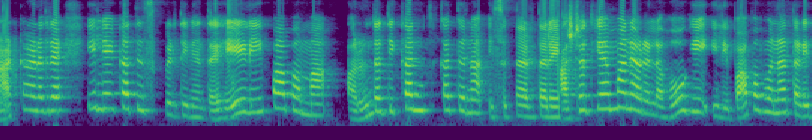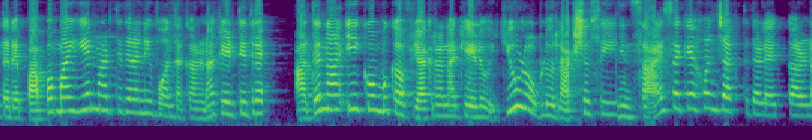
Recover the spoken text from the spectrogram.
ನಾಟಕ ಆಡಿದ್ರೆ ಇಲ್ಲೇ ಕತ್ತಿಸ್ಬಿಡ್ತೀನಿ ಅಂತ ಹೇಳಿ ಪಾಪಮ್ಮ ಅರುಂಧತಿ ಕನ್ ಕತ್ತನ ಇಸುತ್ತಾ ಇರ್ತಾರೆ. ಅಷ್ಟೊತ್ತಿಗೆ ಮನೆಯವರೆಲ್ಲ ಹೋಗಿ ಇಲ್ಲಿ ಪಾಪವನ್ನ ತಡೀತಾರೆ ಪಾಪಮ್ಮ ಏನ್ ಮಾಡ್ತಿದ್ದೀರಾ ನೀವು ಅಂತ ಕಾರಣ ಕೇಳ್ತಿದ್ರೆ ಅದನ್ನ ಈ ಕೋಮುಖ ವ್ಯಾಕರಣ ಕೇಳು. ಇವಳು ಒಬ್ಳು ರಾಕ್ಷಸಿ. ನಿನ್ ಸಾಯಸಕ್ಕೆ ಹೊಂಚಾಗ್ತಿದ್ದಾಳೆ ಕರ್ಣ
